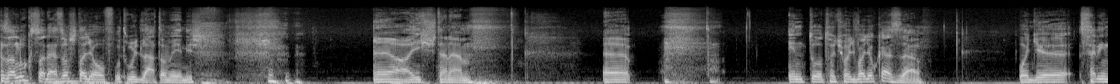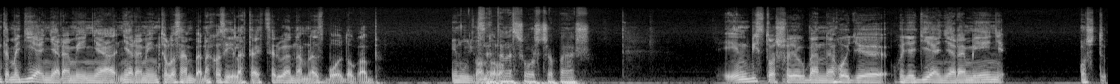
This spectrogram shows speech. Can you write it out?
ez a Luxor, ez most nagyon fut, úgy látom én is. Ja, Istenem. Én tudod, hogy hogy vagyok ezzel? Hogy szerintem egy ilyen nyereménnyel, nyereménytől az embernek az élete egyszerűen nem lesz boldogabb. Én úgy gondolom. Szerintem ez sorscsapás. Én biztos vagyok benne, hogy, hogy egy ilyen nyeremény most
